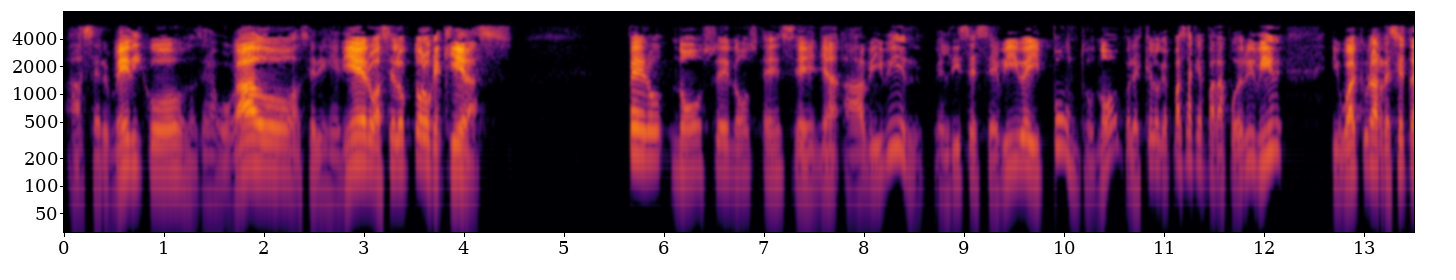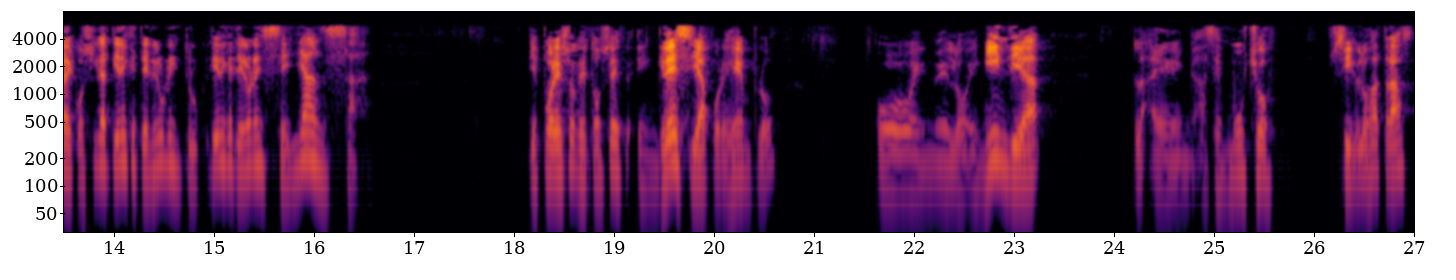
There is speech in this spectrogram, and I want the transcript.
a ser médico, a ser abogado, a ser ingeniero, a hacer todo lo que quieras. Pero no se nos enseña a vivir. Él dice, se vive y punto, ¿no? Pero es que lo que pasa es que para poder vivir, igual que una receta de cocina, tienes que tener una, tienes que tener una enseñanza. Y es por eso que entonces en Grecia, por ejemplo, o en, en India, hace muchos siglos atrás,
